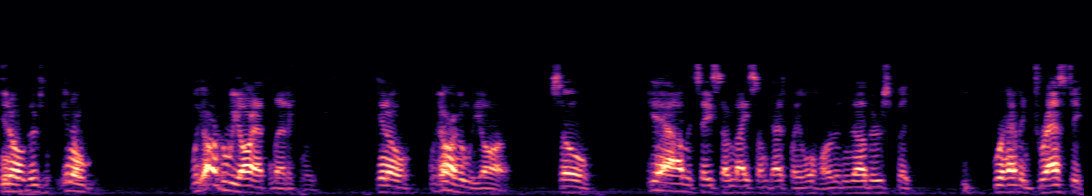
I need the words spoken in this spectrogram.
you know, there's, you know, we are who we are athletically. You know, we are who we are. So, yeah, I would say some nights some guys play a little harder than others, but we're having drastic,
